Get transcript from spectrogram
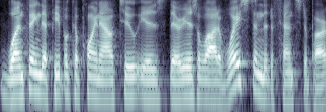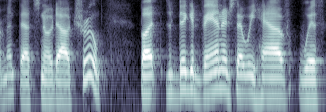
one thing that people could point out to is there is a lot of waste in the Defense Department. That's no doubt true. But the big advantage that we have with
